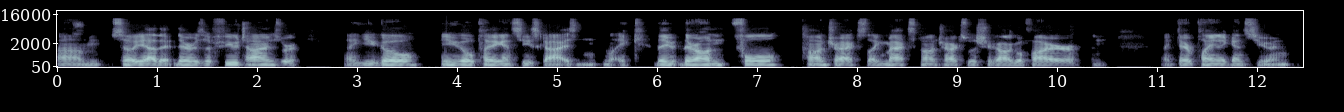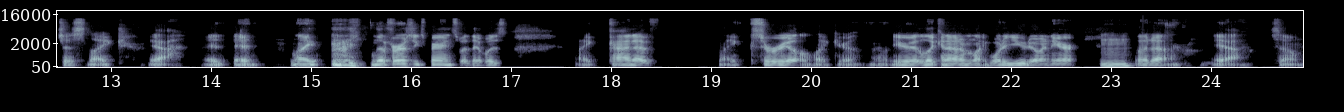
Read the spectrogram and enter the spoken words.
Um, so yeah, there, was a few times where like you go you go play against these guys and like they they're on full contracts like max contracts with Chicago Fire and like they're playing against you and just like yeah it, it like the first experience with it was like kind of like surreal like you're you're looking at them like what are you doing here? Mm-hmm. but uh yeah so.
